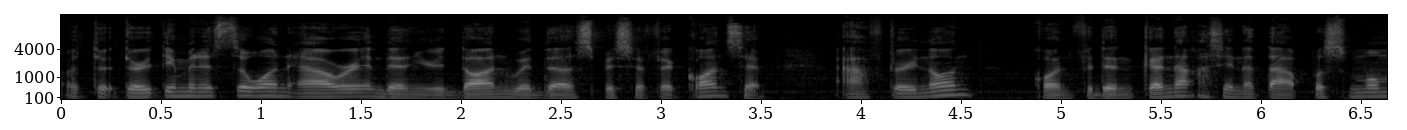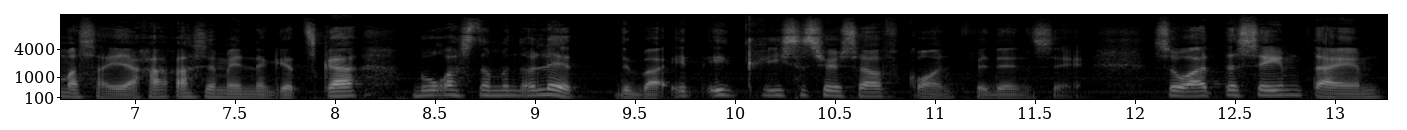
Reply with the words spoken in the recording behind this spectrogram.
or 30 minutes to 1 hour and then you're done with the specific concept. After nun, confident ka na kasi natapos mo, masaya ka kasi may nagets ka, bukas naman ulit, 'di ba? It increases your self-confidence eh. So at the same time,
